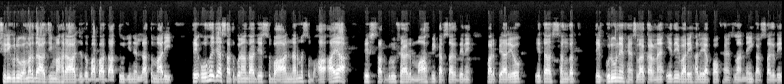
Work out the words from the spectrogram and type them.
ਸ੍ਰੀ ਗੁਰੂ ਅਮਰਦਾਸ ਜੀ ਮਹਾਰਾਜ ਜਦੋਂ ਬਾਬਾ ਦਾਤੂ ਜੀ ਨੇ ਲੱਤ ਮਾਰੀ ਤੇ ਉਹ ਜਿਹਾ ਸਤਿਗੁਰਾਂ ਦਾ ਜੇ ਸੁਭਾਅ, ਨਰਮ ਸੁਭਾਅ ਆਇਆ ਤੇ ਸਤਿਗੁਰੂ ਸ਼ਾਇਦ ਮਾਫ ਵੀ ਕਰ ਸਕਦੇ ਨੇ। ਪਰ ਪਿਆਰਿਓ, ਇਹ ਤਾਂ ਸੰਗਤ ਤੇ ਗੁਰੂ ਨੇ ਫੈਸਲਾ ਕਰਨਾ ਹੈ, ਇਹਦੇ ਬਾਰੇ ਹਲੇ ਆਪਾਂ ਫੈਸਲਾ ਨਹੀਂ ਕਰ ਸਕਦੇ।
